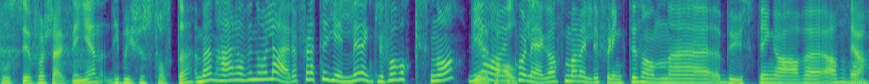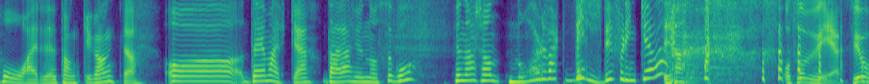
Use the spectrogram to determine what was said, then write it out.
positive forsterkningen De blir så stolte. Men her har vi noe å lære, for dette gjelder egentlig for voksne òg. Vi har en alt. kollega som er veldig flink til sånn eh, boosting av eh, Altså sånn Ja. HR-tankegang. Og det merker jeg. Der er hun også god. Hun er sånn 'Nå har du vært veldig flink, Eva!' Ja. Og så vet vi jo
